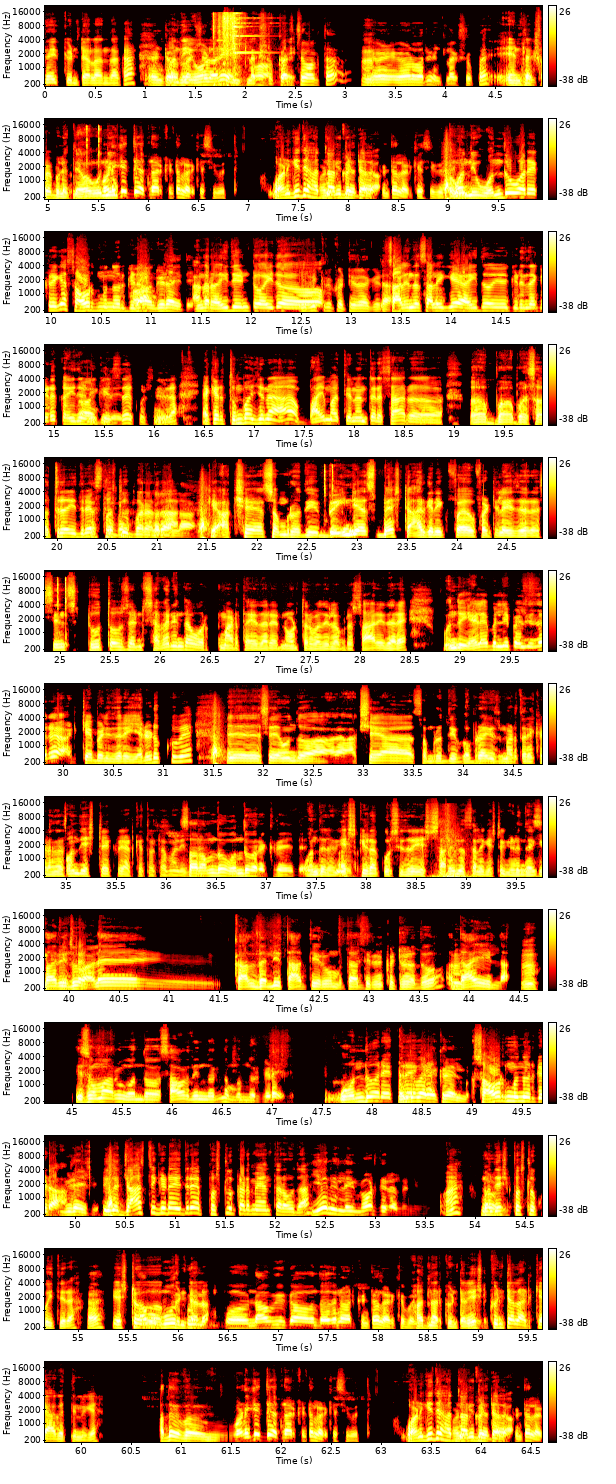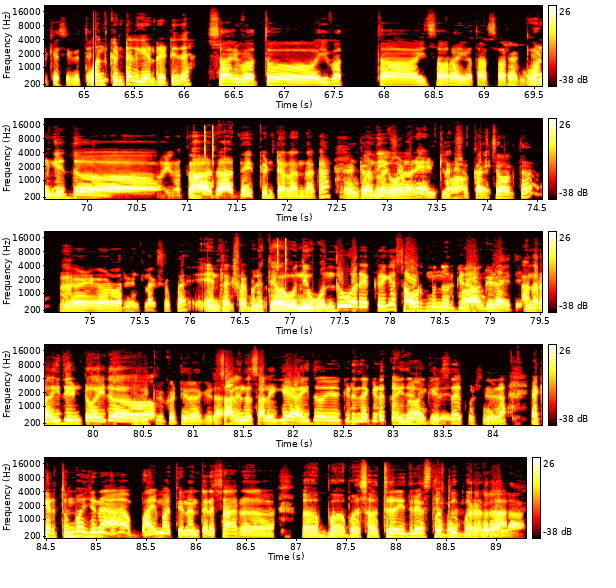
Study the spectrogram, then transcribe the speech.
ಹದಿನೈದು ಕ್ವಿಂಟಲ್ ಅಂದಾಗ ಎಂಟು ಒಂದು ಲಕ್ಷ. ಏಳುವರೆ ಎಂಟು ಲಕ್ಷ ರೂಪಾಯಿ ಖರ್ಚು ಹೋಗ್ತಾ ಹ್ಮ್. ಏ- ಏಳುವರೆ ಎಂಟು ಲಕ್ಷ ರೂಪಾಯಿ ಎಂಟು ಲಕ್ಷ ರೂಪಾಯಿ ಬೀಳುತ್ತೆ ನೀವು ಒಣಗಿದ್ದೆ ಹದಿನಾರು ಕ್ವಿಂಟಲ್ ಅಡಿಕೆ ಸಿಗುತ್ತೆ ಒಣಗಿದೆ ಹದಿನಾರು ಕ್ವಿಂಟಲ್. ಕ್ವಿಂಟಲ್ ಅಡಿಕೆ ಸಿಗುತ್ತೆ. ಒಂದ್ ನೀವು ಒಂದೂವರೆ ಎಕರೆಗೆ ಸಾವಿರದ ಮುನ್ನೂರು ಗಿಡ. ಗಿಡ ಇದೆ. ಅಂದ್ರೆ ಐದು ಇಂಟು ಐದು ಕಟ್ಟಿರೋ ಗಿಡ. ಸಾಲಿಂದ ಸಾಲಿಗೆ ಐದು ಗಿಡದ ಗಿಡಕ್ಕೆ ಐದು ಅಡಿಕೆ ಇದೆ. ಕೊಡ್ಸಿದ್ದೀರಾ. ಯಾಕಂದ್ರೆ ತುಂಬಾ ಜನ ಬಾಯಿ ಮಾತು ಏನಂತಾರೆ ಸರ್ ಹತ್ರ ಇದ್ರೆ ಬರಲ್ಲ. Akshaya Samruddhi India's best organic fertilizer since two thousand seven ಇಂದ ವರ್ಕ್ ಮಾಡ್ತಾ ಇದ್ದಾರೆ. ನೋಡ್ತಾ ಇರ್ಬೋದು ಇಲ್ಲೊಬ್ರು ಸಾರ್ ಇದ್ದಾರೆ. ಒಂದು ಎಳೆ ಬೆಳ್ಳಿ ಬೆಳೆದಿದ್ದಾರೆ ಅಡಿಕೆ ಬೆಳೆದಿದ್ದಾರೆ. ಎರಡಕ್ಕೂ ಒಂದು ಅಕ್ಷಯ ಸಮೃದ್ಧಿ ಗೊಬ್ಬರ ಯೂಸ್ ಮಾಡ್ತಾರೆ. ಕೆಳಗೆ ಒಂದು ಎಷ್ಟು ಎಕರೆ ಅಡಿಕೆ ತೋಟ ಮಾಡಿ ಸರ್ ಒಂದು ಒಂದೂವರೆ ಎಕರೆ ಇದೆ. ಒಂದು ಎಷ್ಟು ಗಿಡ ಕೂರಿಸಿದ್ರೆ ಎಷ್ಟು ಸಾಲಿಂದ ಸಾಲಿಗೆ ಎಷ್ಟು ಗಿಡ ಸರ್ ಇದು ಹಳೆ ಕಾಲದಲ್ಲಿ ತಾತಿರು ಮುತ್ತಾತಿರು ಕಟ್ಟಿರೋದು. ದಾಯ ಇಲ್ಲ. ಹ್ಮ್. ಈ ಸುಮಾರು ಒಂದು ಸಾವಿರದ ಇನ್ನೂರಿಂದ ಮುನ್ನೂರು ಗಿಡ ಇದೆ. ಒಂದೂವರೆ ಎಕರೆ ಒಂದೂವರೆ ಎಕರೆಯಲ್ಲಿ ಸಾವಿರದ ಮುನ್ನೂರು ಗಿಡ. ಗಿಡ ಇದೆ. ಈಗ ಜಾಸ್ತಿ ಗಿಡ ಇದ್ರೆ ಫಸ್ಲು ಕಡಿಮೆ ಅಂತಾರ ಹೌದಾ? ಏನಿಲ್ಲ ಈಗ ನೋಡ್ತಿರಲ್ಲ ನೀವು. ಒಂದ್. ಎಷ್ಟು ಫಸ್ಲು ಕೊಯ್ತೀರಾ? ಹಾ? ಎಷ್ಟು ನಾವು ಮೂರು ಕ್ವಿಂಟಲ್? ನಾವೀಗ ಒಂದು ಹದಿನಾರು ಕ್ವಿಂಟಲ್ ಅಡಿಕೆ ಬೆಳೆ ಹದಿನಾರು ಕ್ವಿಂಟಲ್. ಎಷ್ಟು ಕ್ವಿಂಟಲ್ ಅಡಿಕೆ ಆಗುತ್ತೆ ನಿಮಗೆ? ಅದು ಒಣಗಿದ್ದೆ ಹದಿನಾರು ಕ್ವಿಂಟಲ್ ಅಡಿಕೆ ಸಿಗುತ್ತೆ. ಒಣಗಿದೆ ಹದಿನಾರು ಒಣಗಿದ್ದೆ ಕ್ವಿಂಟಲ್. ಹದಿನಾರು ಕ್ವಿಂಟಲ್ ಅಡಿಕೆ ಸಿಗುತ್ತೆ. ಒಂದ್ ಕ್ವಿಂಟಲ್ ಏನ್ ರೇಟ್ ಇದೆ? ಸರ್ ಇವತ್ತು ಇವತ್ತ ಐದು ಸಾವಿರ ಐವತ್ತಾರು ಸಾವಿರ ಅಡಿಕೆ. ಒಣಗಿದ್ದು ಐವತ್ತು ಹದ್- ಹದಿನೈದು ಕ್ವಿಂಟಲ್ ಅಂದಾಗ ಎಂಟು ಒಂದು ಲಕ್ಷ. ಏಳುವರೆ ಎಂಟು ಲಕ್ಷ ಹಾ, ರೂಪಾಯಿ. ಖರ್ಚು ಹೋಗ್ತಾ ಹ್ಮ್. ಏಳುವರೆ ಎಂಟು ಲಕ್ಷ ರೂಪಾಯಿ. ಎಂಟು ಲಕ್ಷ ರೂಪಾಯಿ ಬೀಳುತ್ತೆ. ಅವ್ ನೀವು ಒಂದೂವರೆ ಎಕರೆಗೆ ಸಾವಿರದ ಮುನ್ನೂರು ಗಿಡ. ಹಾ, ಗಿಡ ಇದೆ. ಅಂದ್ರೆ ಐದು ಇಂಟು ಐದು ಹಿರಿಕರು ಕಟ್ಟಿರೋ ಗಿಡ. ಸಾಲಿಂದ ಸಾಲಿಗೆ ಐದು ಗಿಡದ ಗಿಡಕ್ಕೆ ಐದು ಹಾ, ಗಿಡ ಕೊಡ್ಸಿದ್ದೀರಾ ಯಾಕಂದ್ರೆ ತುಂಬಾ ಜನ ಬಾಯಿ ಮಾತೇನಂತಾರೆ ಸರ್ ಹತ್ರ ಇದ್ರೆ ಬರಲ್ಲ. ಬರಲ್ಲ.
